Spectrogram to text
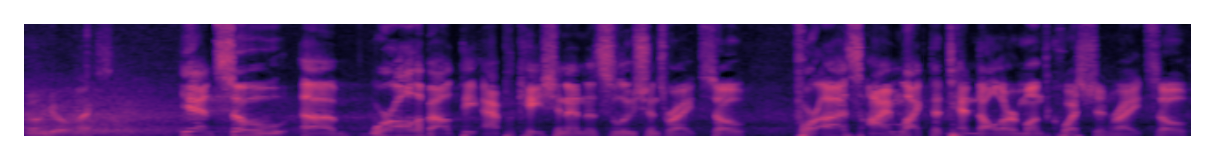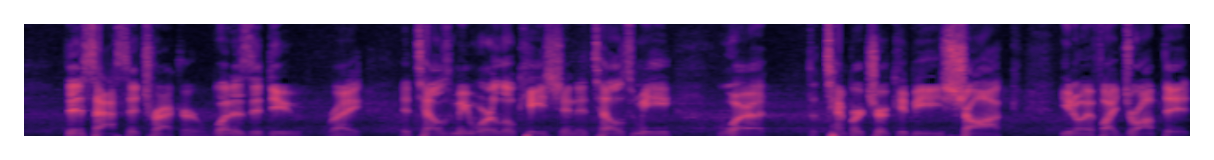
You want to go next? Yeah, and so um, we're all about the application and the solutions, right? So for us, I'm like the $10 a month question, right? So this asset tracker, what does it do, right? It tells me where location. It tells me what the temperature could be, shock. You know, if I dropped it,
